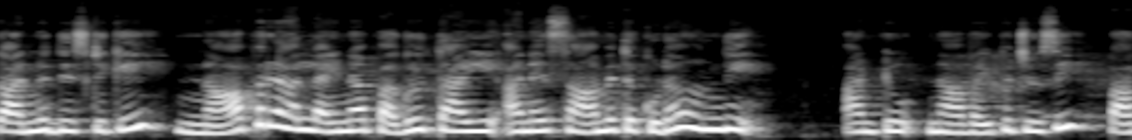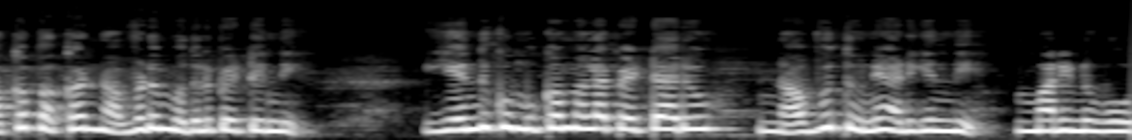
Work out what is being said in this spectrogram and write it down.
కన్ను దిష్టికి నాపరాళ్ళైనా పగులుతాయి అనే సామెత కూడా ఉంది అంటూ నా వైపు చూసి పక్క పక్క నవ్వడం మొదలుపెట్టింది. ఎందుకు ముఖం అలా పెట్టారు? నవ్వుతూనే అడిగింది. మరి నువ్వు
